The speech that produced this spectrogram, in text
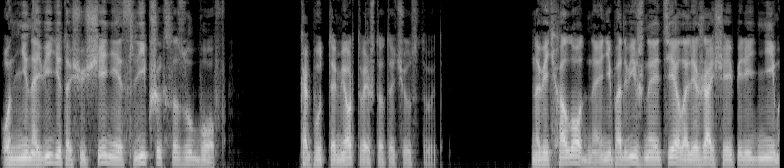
Он ненавидит ощущение слипшихся зубов, как будто мертвые что-то чувствуют. Но ведь холодное, неподвижное тело, лежащее перед ним,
